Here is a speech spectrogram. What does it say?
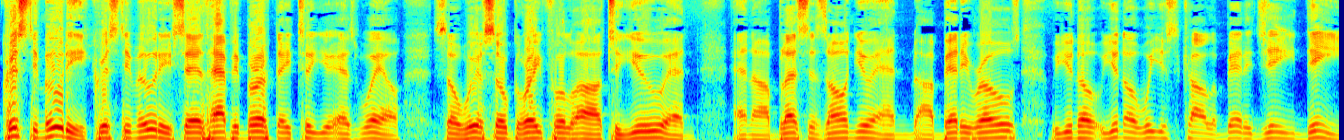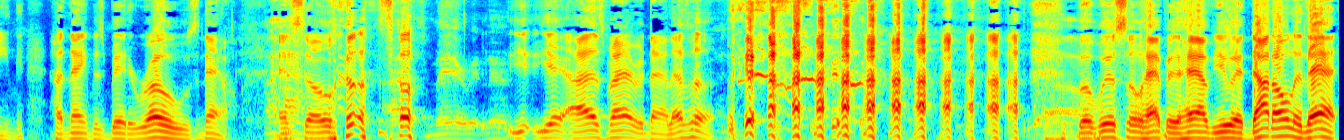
Christy Moody, Christy Moody says happy birthday to you as well. So we're so grateful uh, to you and and uh, blessings on you. And uh, Betty Rose, you know, you know, we used to call her Betty Jean Dean. Her name is Betty Rose now. And so, so married now. y- yeah, I is married now. That's her. But we're so happy to have you. And not only that,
